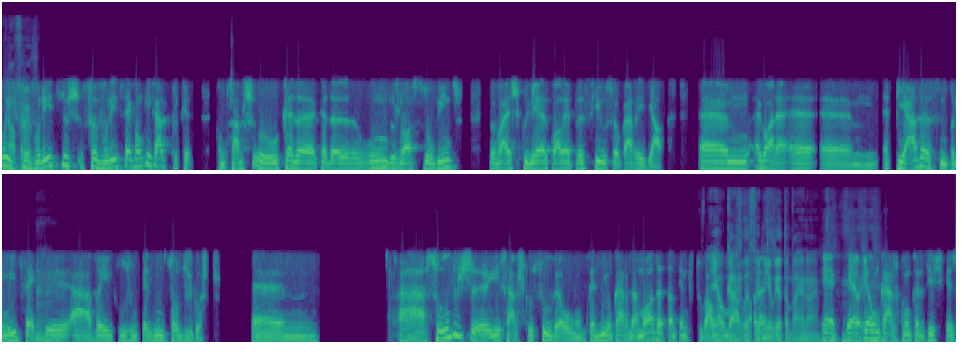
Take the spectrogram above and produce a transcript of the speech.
Ui, favoritos, favoritos é complicado, porque, como sabes, o, cada, cada um dos nossos ouvintes vai escolher qual é para si o seu carro ideal. Um, agora, a, a, a, piada, se me permites, é que uhum. há veículos um bocadinho de todos os gostos. Um, há SUVs, e sabes que o SUV é um bocadinho o carro da moda, tanto em Portugal é como É o carro da família também, não é? É, é, é um carro com características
